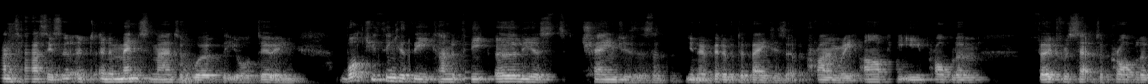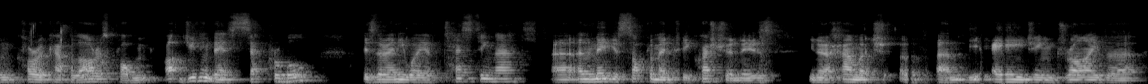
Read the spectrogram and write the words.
Fantastic. So an immense amount of work that you're doing. What do you think of the kind of the earliest changes? There's a you know a bit of a debate. Is a primary RPE problem, photoreceptor problem, choriocapillaris problem? Uh, do you think they're separable? Is there any way of testing that? Uh, and maybe a supplementary question is, you know, how much of um, the aging driver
